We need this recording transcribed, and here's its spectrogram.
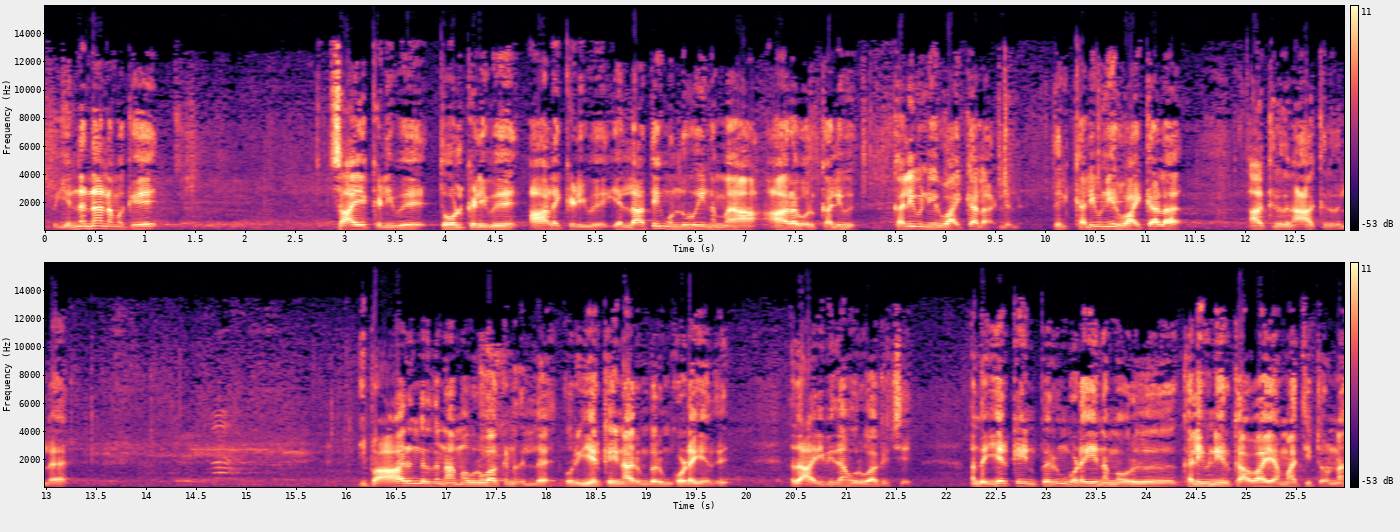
இப்போ என்னென்னா நமக்கு சாயக்கழிவு தோல் கழிவு ஆலைக்கழிவு எல்லாத்தையும் கொண்டு போய் நம்ம ஆற ஒரு கழிவு கழிவு நீர் வாய்க்காலா? இல்லை இல்லை. சரி கழிவு நீர் வாய்க்காலா ஆக்குறது ஆக்குறதில்ல. இப்போ ஆறுங்கிறது நாம் உருவாக்குனது இல்லை ஒரு இயற்கையின் அரும்பெரும் கொடை அது. அது அருவி தான் உருவாக்குச்சு. அந்த இயற்கையின் பெருங்கொடையை நம்ம ஒரு கழிவு நீர் காவாயாக மாற்றிட்டோன்னா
